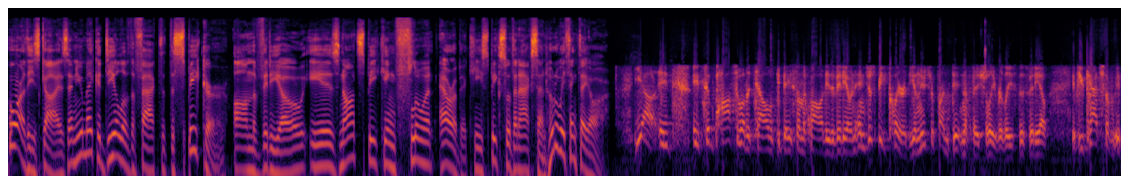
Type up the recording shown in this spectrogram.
who are these guys? And you make a deal of the fact that the speaker on the video is not speaking fluent Arabic. He speaks with an accent. Who do we think they are? Yeah, it's it's impossible to tell based on the quality of the video. And, and just be clear, the Al-Nusra Front didn't officially release this video. If you catch the if,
